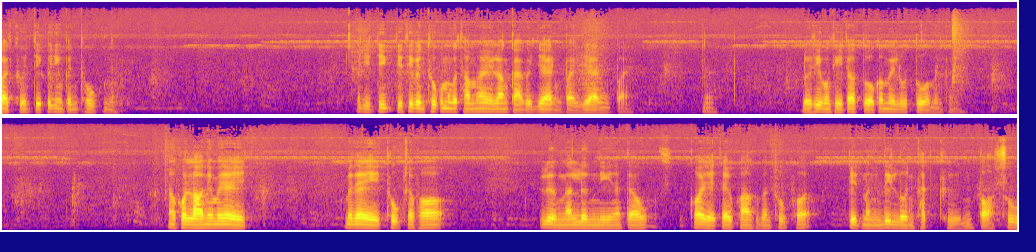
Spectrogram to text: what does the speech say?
ขัดขืนจิตก็ยิ่งเป็นทุกข์เนี่ยจิตจิตที่เป็นทุกข์มันก็ทำให้ร่างกายก็แย่ลงไปแย่ลงไปนะโดยที่บางทีเจ้าตัวก็ไม่รู้ตัวเหมือนกัน คนเรานี่ไม่ได้ไม่ได้ทุกข์เฉพาะเรื่องนั้นเรื่องนี้นะ แต่ก็ใหญ่ใจความคือมันทุกข์เพราะจิตมันดิ้นรนขัดขืนต่อสู้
